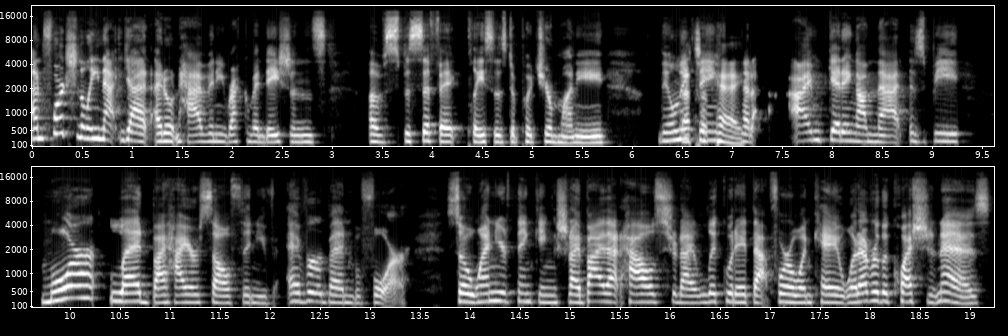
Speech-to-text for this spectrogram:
unfortunately, not yet. I don't have any recommendations of specific places to put your money. The only That's thing okay. that I'm getting on that is be more led by higher self than you've ever been before. So when you're thinking, should I buy that house? Should I liquidate that 401k? Whatever the question is,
